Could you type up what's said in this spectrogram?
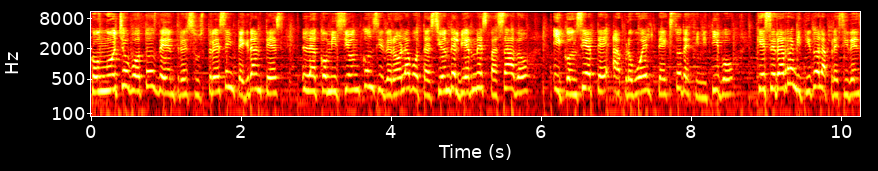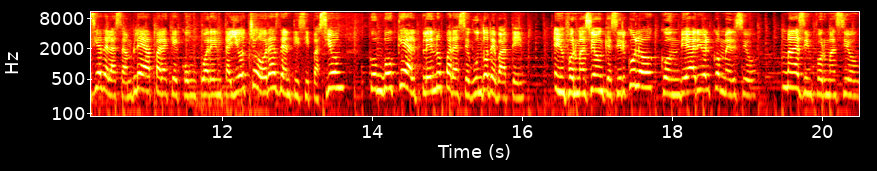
Con ocho votos de entre sus 13 integrantes, la comisión consideró la votación del viernes pasado y con siete aprobó el texto definitivo que será remitido a la presidencia de la Asamblea para que con 48 horas de anticipación convoque al Pleno para segundo debate. Información que circuló con Diario El Comercio. Más información.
